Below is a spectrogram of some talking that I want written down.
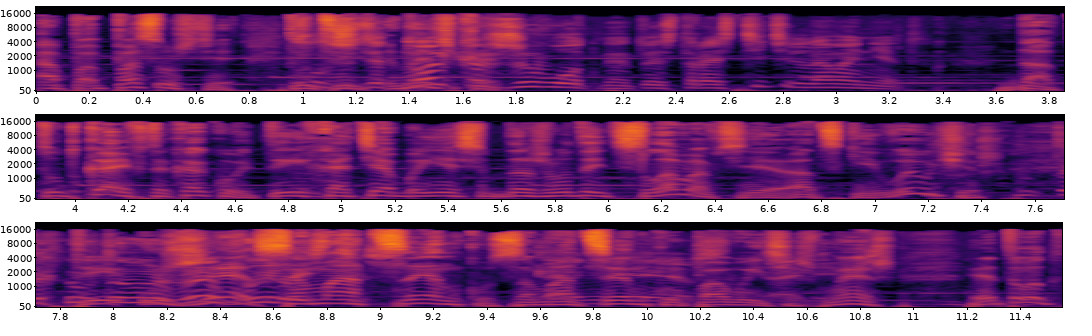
а, по- послушайте, тут, Слушайте, знаете, только как- животные, то есть растительного нет. да, тут кайф-то какой. Ты хотя бы, если бы даже вот эти слова все адские выучишь, ты уже самооценку, самооценку повысишь, понимаешь? Это вот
